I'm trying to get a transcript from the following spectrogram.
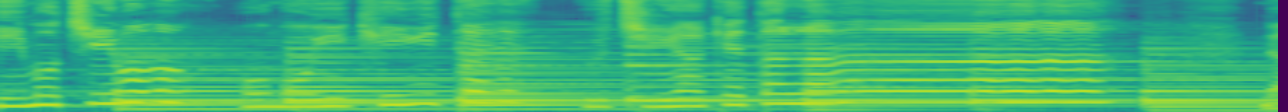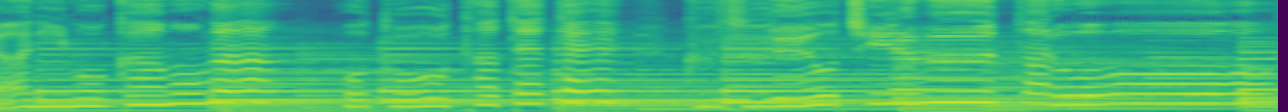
気持ちを思い切って打ち明けたら何もかもが音を立てて崩れ落ちるだろ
